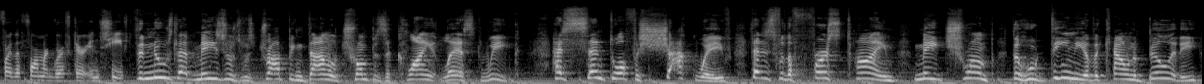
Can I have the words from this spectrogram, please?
for the former grifter in chief. The news that Mazars was dropping Donald Trump as a client last week has sent off a shockwave that has for the first time made Trump, the Houdini of accountability,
